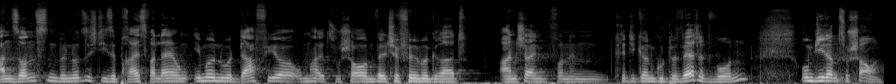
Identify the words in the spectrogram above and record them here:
ansonsten benutze ich diese Preisverleihung immer nur dafür, um halt zu schauen, welche Filme gerade anscheinend von den Kritikern gut bewertet wurden, um die dann zu schauen.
